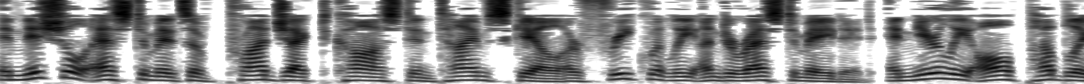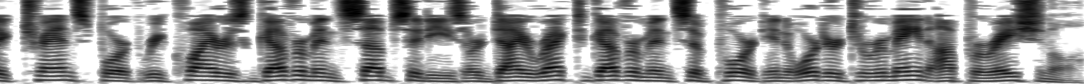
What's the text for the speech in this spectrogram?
Initial estimates of project cost and timescale are frequently underestimated, and nearly all public transport requires government subsidies or direct government support in order to remain operational.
